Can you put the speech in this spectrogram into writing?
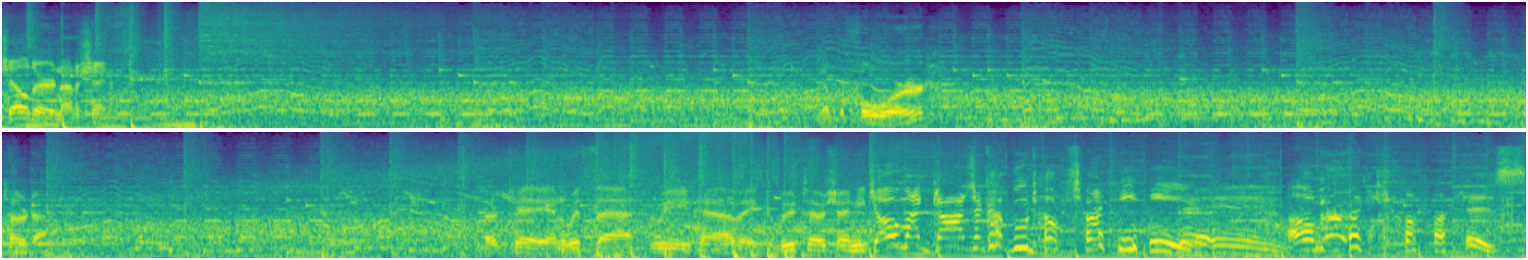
Shellder, not a shame. Number four. Totodile. Okay, and with that, we have a Kabuto shiny. Oh my gosh, a Kabuto shiny! Oh my gosh!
